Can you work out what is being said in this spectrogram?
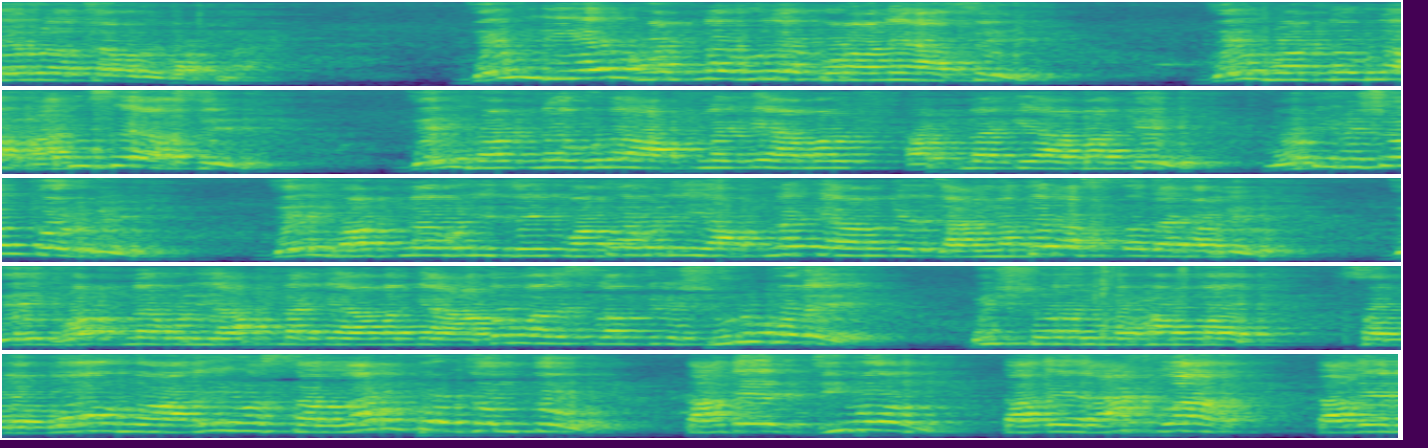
এগুলো হচ্ছে আমাদের ঘটনা। যে রিয়েল ঘটনাগুলো কোরআনে আছে যে ঘটনাগুলো হাদিসে আছে যে ঘটনাগুলো আপনাকে আমার আপনাকে আমাকে মোটিভেশন করবে যে ঘটনাগুলি, যে কথাগুলি আপনাকে আমাকে জান্নাতের রাস্তা দেখাবে, যে ঘটনাগুলি আপনাকে আমাকে আদম আল ইসলাম থেকে শুরু করে বিশ্বনবী মোহাম্মদ সাল্লাল্লাহু আলাইহি পর্যন্ত তাদের জীবন, তাদের আখলাক তাদের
